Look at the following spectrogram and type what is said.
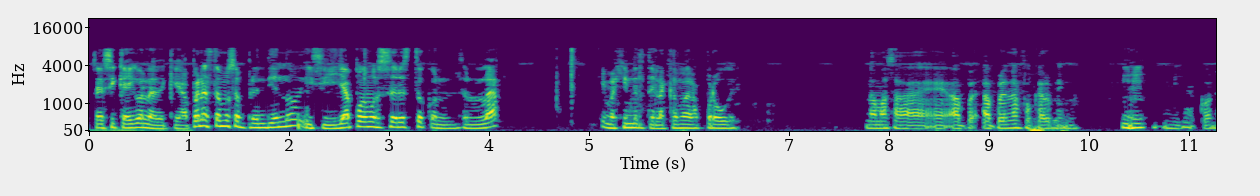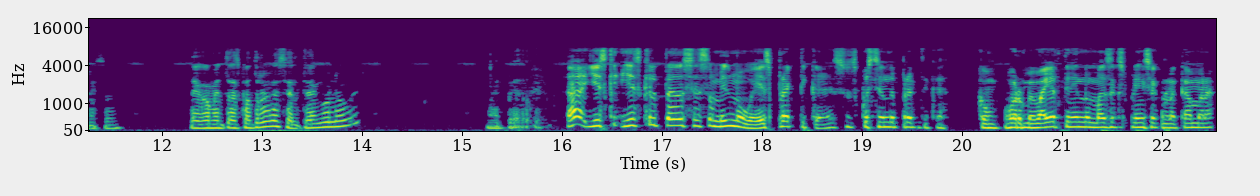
O sea, sí caigo en la de que apenas estamos aprendiendo y si ya podemos hacer esto con el celular, imagínate la cámara pro, güey. Nada más a, eh, ap- aprende a enfocar bien. Ujú. Y ya con eso. Digo, mientras controles el triángulo, güey. No hay pedo, güey. Ah, y es que, y es que el pedo es eso mismo, güey, es práctica, eso es cuestión de práctica. Conforme vaya teniendo más experiencia con la cámara,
